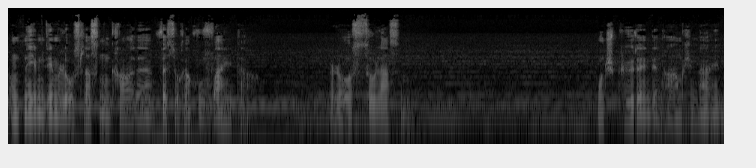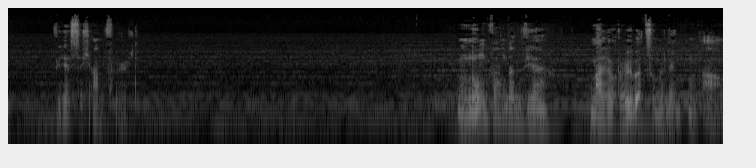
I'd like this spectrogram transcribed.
Und neben dem Loslassen gerade versuche auch weiter loszulassen und spüre in den Arm hinein, wie es sich anfühlt. Nun wandern wir mal rüber zum linken Arm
